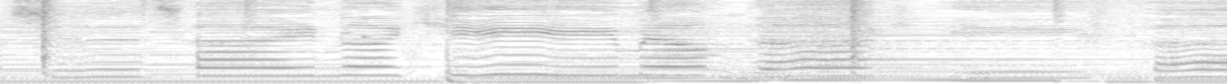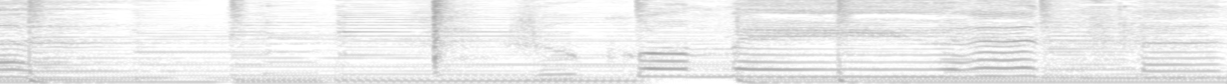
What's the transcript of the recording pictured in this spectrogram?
只在那一秒那一分。如果没缘分，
